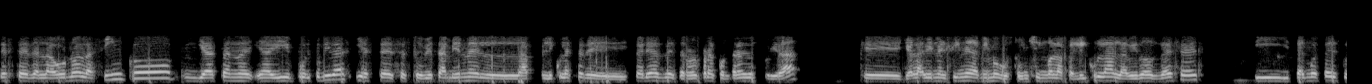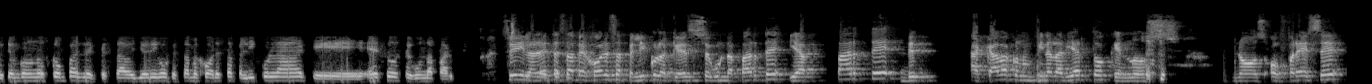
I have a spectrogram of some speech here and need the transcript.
este, de la 1 a la 5, ya están ahí pues, subidas, y este, se subió también el- la película este de historias de terror para contar la oscuridad, que yo la vi en el cine, a mí me gustó un chingo la película, la vi dos veces, y tengo esta discusión con unos compas de que está, yo digo que está mejor esta película que eso, segunda parte. Sí, la neta está mejor esa película que es su segunda parte. Y aparte, de, acaba con un final abierto que nos, nos ofrece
